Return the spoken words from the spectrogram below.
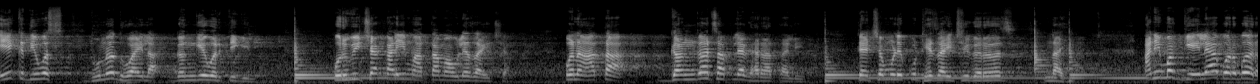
एक दिवस धुनं धुवायला गंगेवरती गेली. पूर्वीच्या काळी माता मावल्या जायच्या. पण आता गंगाच आपल्या घरात आली. त्याच्यामुळे कुठे जायची गरज नाही. आणि मग गेल्याबरोबर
